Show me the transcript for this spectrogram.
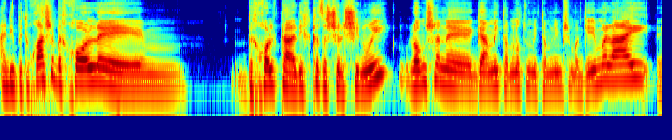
אני בטוחה שבכל אמ, בכל תהליך כזה של שינוי, לא משנה, גם מתאמנות ומתאמנים שמגיעים אליי, אה,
